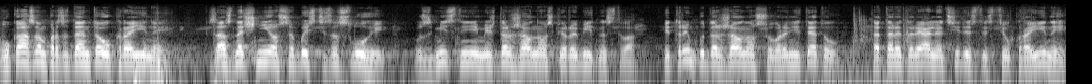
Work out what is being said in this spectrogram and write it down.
Указом президента України за значні особисті заслуги у зміцненні міждержавного співробітництва, підтримку державного суверенітету та територіальної цілісності України,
